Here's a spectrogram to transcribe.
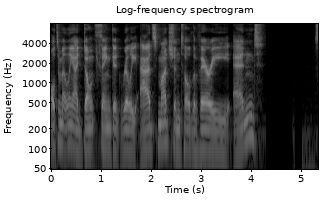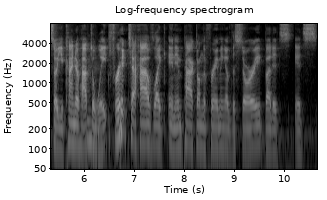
Ultimately, I don't think it really adds much until the very end. So you kind of have to Mhm. wait for it to have like an impact on the framing of the story, but it's it's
